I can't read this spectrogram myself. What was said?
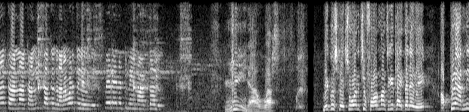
నాకు నా కళ్ళు చక్కగా కనబడతలేవు. ఎక్స్పైర్ అయినట్టు నేను అద్దాలు నీకు స్పెక్స్ ఓనిచ్చి ఫోర్ మంత్స్ గిట్లా అయితలేదే. అప్పుడే అన్ని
